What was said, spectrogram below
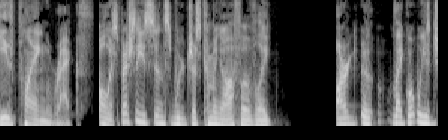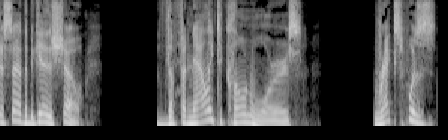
he's playing Rex. Oh, especially since we're just coming off of like arg- uh, like what we just said at the beginning of the show. The finale to Clone Wars, Rex was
